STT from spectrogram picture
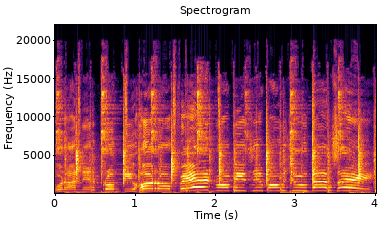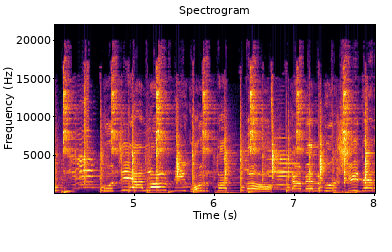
কোরআনের প্রতি হরফে নবীজি মৌজুদ আছে। বুঝিয়া লৌনি ঘুরতত্ত্ব কামেল মুর্শিদের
